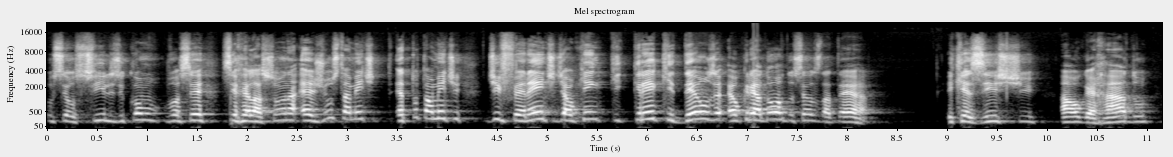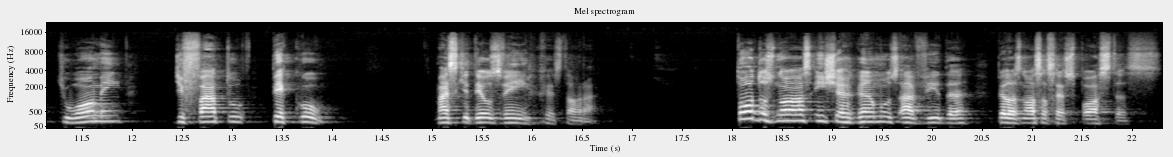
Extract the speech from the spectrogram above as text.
os seus filhos e como você se relaciona é justamente é totalmente diferente de alguém que crê que Deus é o criador dos céus e da terra e que existe algo errado que o homem de fato pecou, mas que Deus vem restaurar. Todos nós enxergamos a vida pelas nossas respostas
